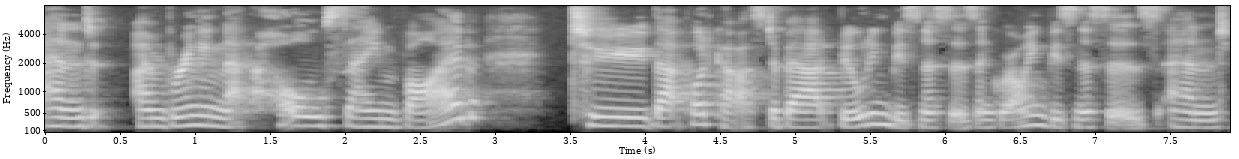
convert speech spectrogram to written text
and I'm bringing that whole same vibe to that podcast about building businesses and growing businesses and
